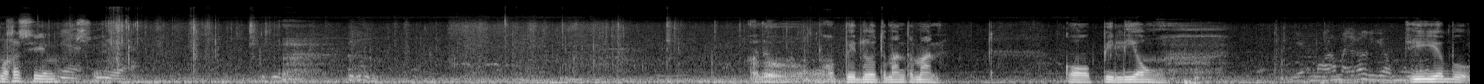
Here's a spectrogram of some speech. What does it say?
Makasih. Iya iya. Aduh, kopi dulu teman-teman. Kopi liong. Iya kan liang. Iya, Bu.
